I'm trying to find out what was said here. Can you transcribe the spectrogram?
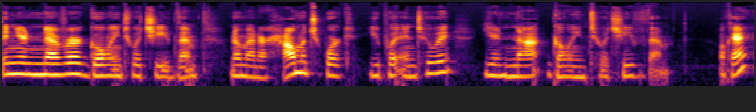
then you're never going to achieve them. No matter how much work you put into it, you're not going to achieve them. Okay?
